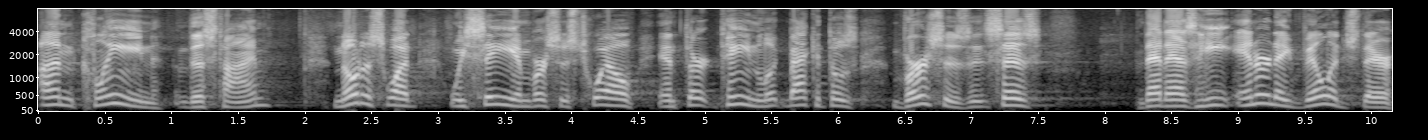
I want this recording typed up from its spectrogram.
unclean this time. Notice what we see in verses 12 and 13. Look back at those verses. It says, that as he entered a village there,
